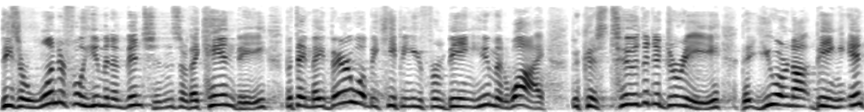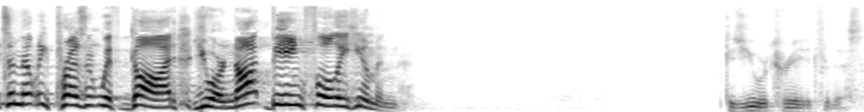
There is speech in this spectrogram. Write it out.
These are wonderful human inventions, or they can be, but they may very well be keeping you from being human. Why? Because to the degree that you are not being intimately present with God, you are not being fully human. Because you were created for this.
